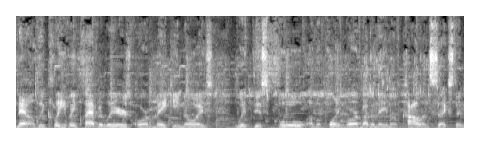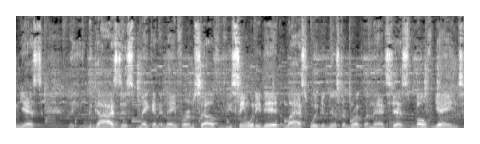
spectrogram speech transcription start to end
Now, the Cleveland Cavaliers are making noise with this bull of a point guard by the name of Collin Sexton. Yes, the, the guy's just making a name for himself. If you've seen what he did last week against the Brooklyn Nets, just both games,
